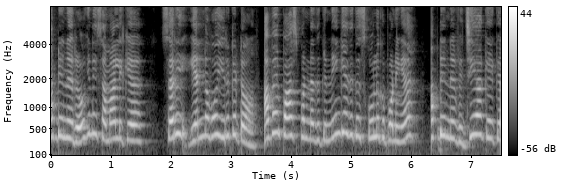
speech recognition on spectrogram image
அப்படின்னு ரோஹிணி சமாளிக்க சரி என்னவோ இருக்கட்டும். அவன் பாஸ் பண்ணதுக்கு நீங்க எதுக்கு ஸ்கூலுக்கு போனீங்க? அப்படின்னு விஜயா கேட்க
